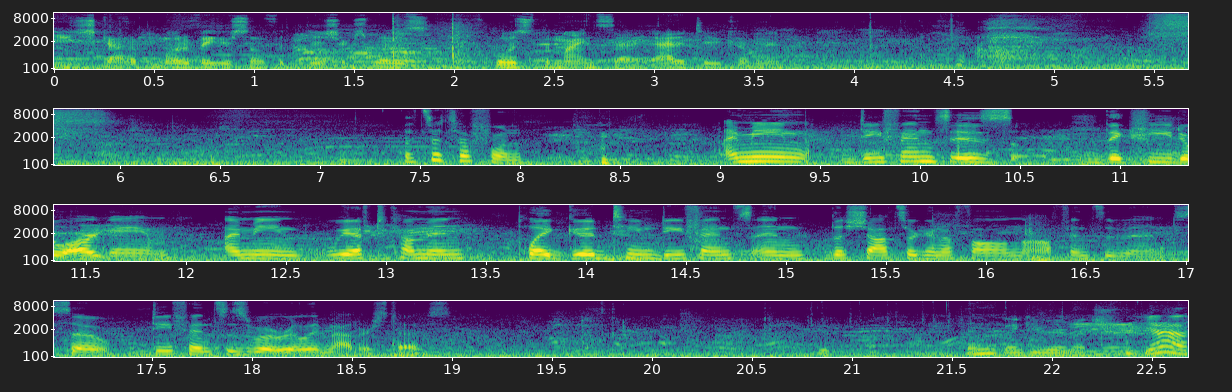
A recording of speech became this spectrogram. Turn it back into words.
you just got to motivate yourself for the districts. What was what was the mindset attitude coming in? That's a tough one. I mean, defense is the key to our game. I mean, we have to come in, play good team defense, and the shots are going to fall on the offensive end. So, defense is what really matters to us. Thank you very much. Yeah.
